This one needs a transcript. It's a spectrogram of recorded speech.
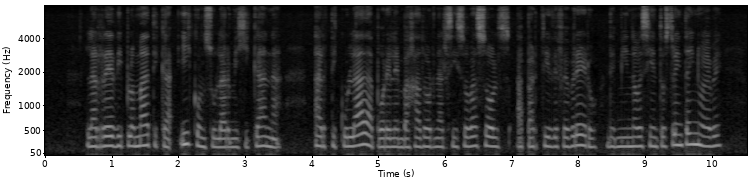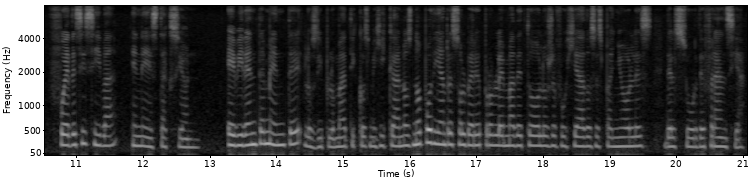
La red diplomática y consular mexicana, articulada por el embajador Narciso Basols a partir de febrero de 1939, fue decisiva en esta acción. Evidentemente, los diplomáticos mexicanos no podían resolver el problema de todos los refugiados españoles del sur de Francia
